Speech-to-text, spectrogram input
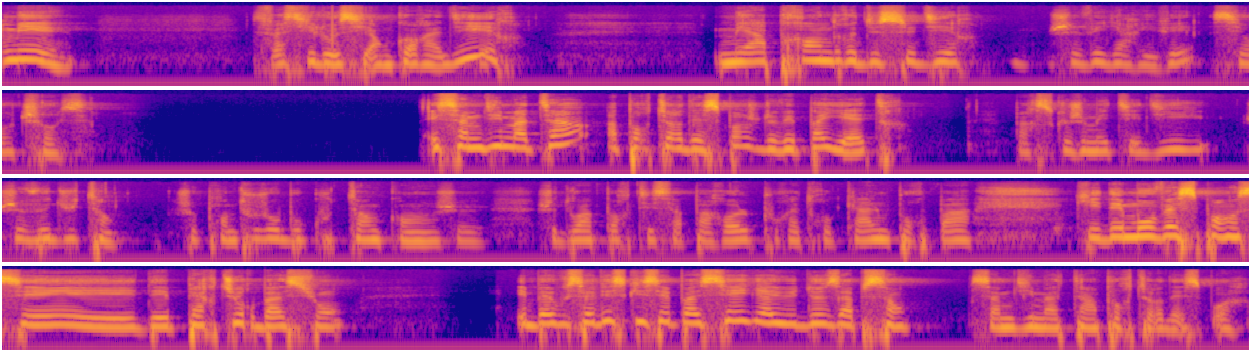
Mais, c'est facile aussi encore à dire, mais apprendre de se dire, je vais y arriver, c'est autre chose. Et samedi matin, à porteur d'espoir, je ne devais pas y être, parce que je m'étais dit, je veux du temps. Je prends toujours beaucoup de temps quand je, dois porter sa parole pour être au calme, pour pas qu'il y ait des mauvaises pensées et des perturbations. Et eh bien, vous savez ce qui s'est passé? Il y a eu deux absents samedi matin, porteur d'espoir.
